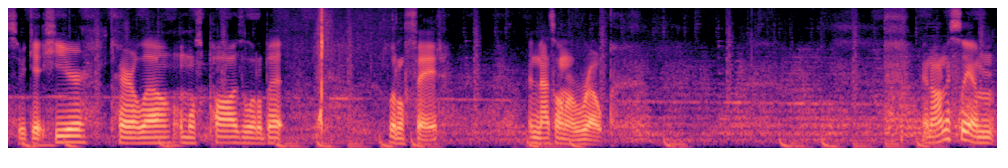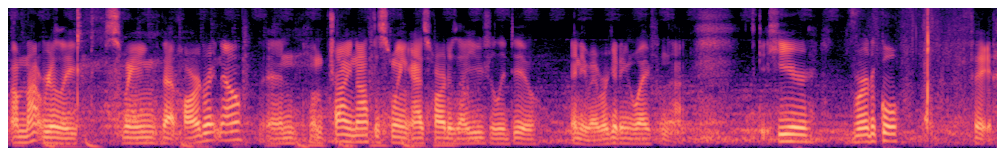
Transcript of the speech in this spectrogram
So we get here, parallel, almost pause a little bit, little fade. And that's on a rope. And honestly, I'm, I'm not really swinging that hard right now. And I'm trying not to swing as hard as I usually do. Anyway, we're getting away from that. Let's get here, vertical, fade.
